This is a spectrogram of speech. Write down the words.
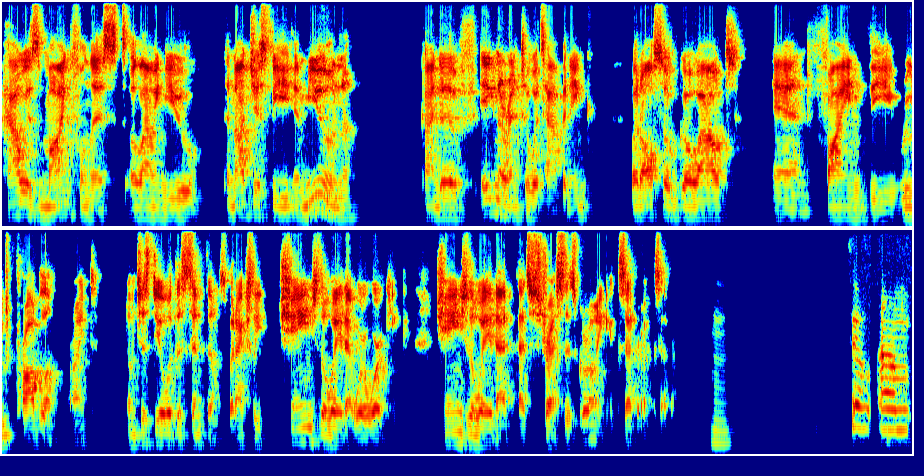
How is mindfulness allowing you to not just be immune kind of ignorant to what's happening but also go out and find the root problem right don't just deal with the symptoms, but actually change the way that we're working, change the way that that stress is growing, et cetera, et cetera. Mm. So, um,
